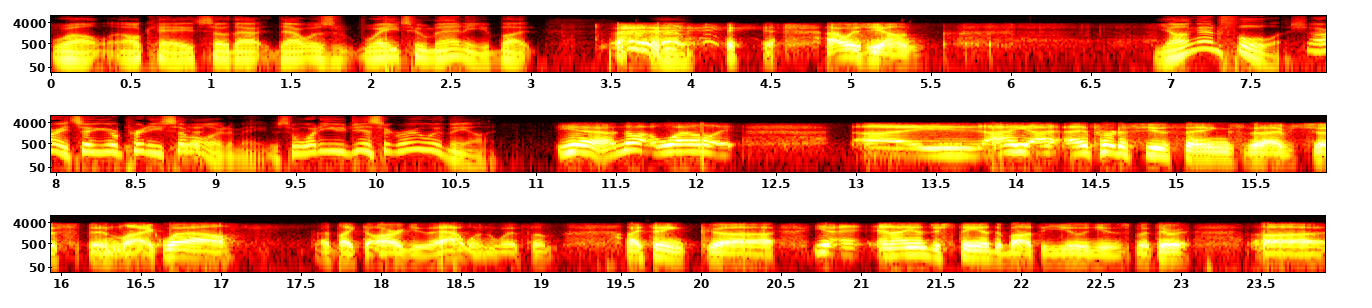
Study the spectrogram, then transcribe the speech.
Well, okay, so that that was way too many, but I was young. young and foolish. All right, so you're pretty similar to me. So what do you disagree with me on? Yeah, no, well, I, I, I've heard a few things that I've just been like, well, I'd like to argue that one with them. I think, uh, yeah, and I understand about the unions, but they're, uh,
